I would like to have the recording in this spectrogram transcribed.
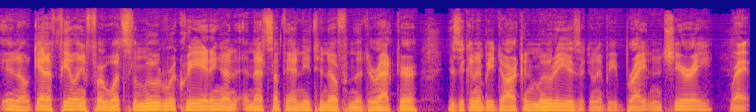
you know, get a feeling for what's the mood we're creating, and, and that's something I need to know from the director. Is it going to be dark and moody? Is it going to be bright and cheery? Right.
